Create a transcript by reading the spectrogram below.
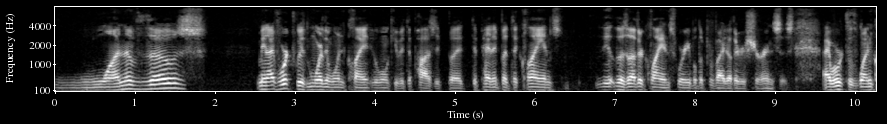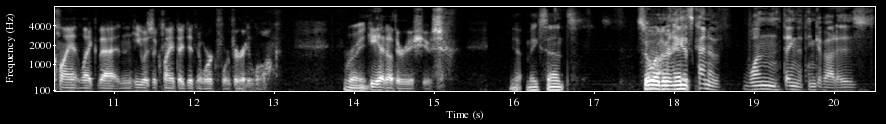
one of those. I mean, I've worked with more than one client who won't give a deposit, but dependent but the clients th- those other clients were able to provide other assurances. I worked with one client like that and he was a client I didn't work for very long. right. He had other issues. Yeah, makes sense. So, are I there mean, I any? guess kind of one thing to think about is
